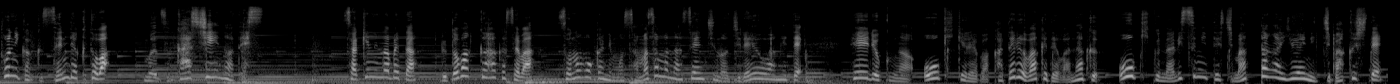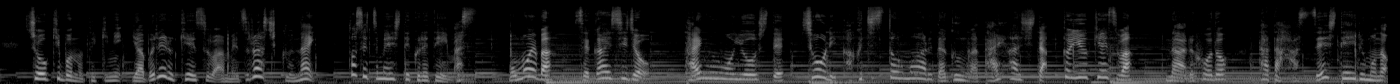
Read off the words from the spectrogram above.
とにかく戦略とは難しいのです。先に述べたルトワック博士はその他にもさまざまな戦地の事例を挙げて兵力が大きければ勝てるわけではなく大きくなりすぎてしまったがゆえに自爆して小規模の敵に敗れるケースは珍しくないと説明してくれています。思えば世界史上大軍を要して勝利確実と思われた軍が大敗したというケースはなるほど多々発生しているもの。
